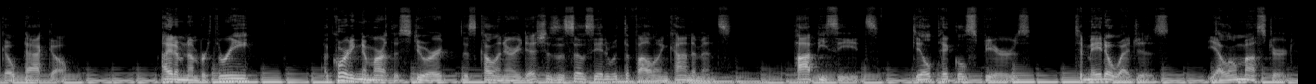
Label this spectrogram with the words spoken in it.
Go Pack Go. Item number three. According to Martha Stewart, this culinary dish is associated with the following condiments poppy seeds, dill pickle spears, tomato wedges, yellow mustard,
